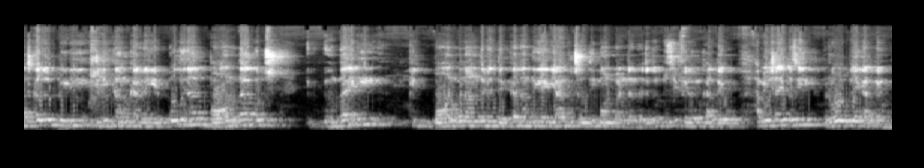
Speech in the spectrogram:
ਅੱਜਕੱਲ ਪੀੜ੍ਹੀ ਜਿਹੜੀ ਕੰਮ ਕਰ ਰਹੀ ਹੈ, ਉਹਦੇ ਨਾਲ ਬੌਂਡ ਦਾ ਕੁਝ ਹੁੰਦਾ ਹੈ ਕਿ ਕਿ ਬੌਂਡ ਬਣਾਉਣ ਦੇ ਵਿੱਚ ਦਿੱਕਤ ਆਉਂਦੀ ਹੈ ਜਾਂ ਜਲਦੀ ਬੌਂਡ ਬਣ ਜਾਂਦਾ ਹੈ। ਜਦੋਂ ਤੁਸੀਂ ਫਿਲਮ ਕਰਦੇ ਹੋ ਹਮੇਸ਼ਾ ਹੀ ਤੁਸੀਂ ਰੋਲ ਪਲੇ ਕਰਦੇ ਹੋ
